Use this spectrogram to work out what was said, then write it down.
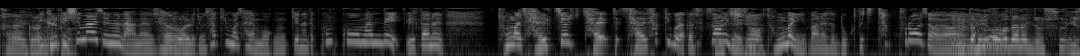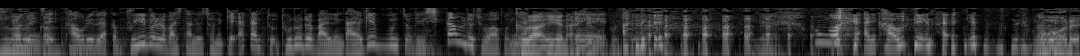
하는 그런 그렇게 느낌? 심하지는 않아요. 제가 음. 원래 좀 삭힌 걸잘 먹긴 한데 콤콤한데 일단은 정말 잘 찌어 잘잘 삭히고 약간 숙성이 그렇지. 돼서 정말 입안에서 녹듯이 착 풀어져요. 음. 일단 그리고 홍어보다는 좀 수, 그리고 유순하니까. 이제 가오리도 약간 부위별로 맛이 다른데 저는 이렇게 약간 도, 도르르 말린 날개 부분 쪽에 식감을 더 좋아하거든요. 그 아이의 날개 예. 부분. 아, 예. 네. 네. 홍어의 아니 가오리의 날개 부분을 네. 홍어래.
